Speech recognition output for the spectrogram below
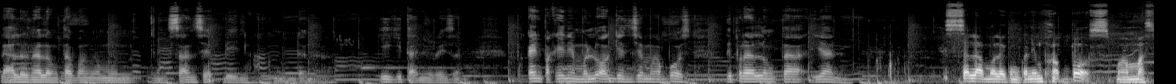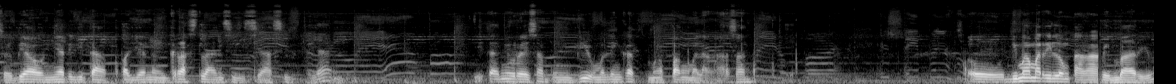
lalo na lang tabang yung sunset din kumunda na kikita ni Rezan pakain pakain niya maluag yan siya mga boss di para lang ta yan Assalamualaikum kanin mga boss, mga master biyaw, nyari kita pag yan ng grassland si Siasi. Ayan. Kita nyo rin sa view, malingkat, mga pang malakasan. So, di mamarilong taka baryo.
